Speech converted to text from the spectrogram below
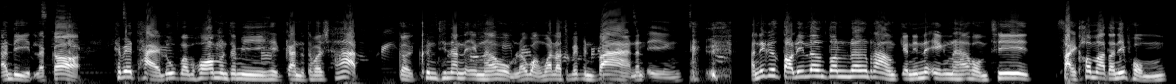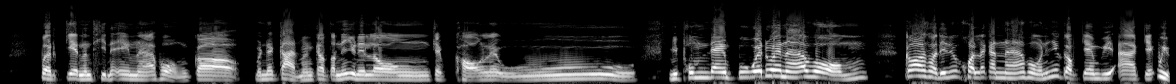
อดีต แล้วก็ให้ไปถ่ายรูปมาเพราะว่ามันจะมีเหตุการณ์ธรรมชาติ เกิดขึ้นที่นั่นเองนะครับผม แล้วหวังว่าเราจะไม่เป็นบ้านั่นเอง อันนี้คือตอรี่เริ่มต้นเรื่องราวของเกมนี้นั่นเองนะครับผมที่ใส่เข้ามาตอนนี้ผมเปิดเกมทันทีนั่นเองนะครับผมก็บรรยากาศเหมันกับตอนนี้อยู่ในโรงเก็บของเลยอู้มีพรมแดงปูไว้ด้วยนะครับผม ก็สวัสดีทุกคนแล้วกันนะครับผมวันนี้อยู่กับเกม VR เกมอุ้ย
